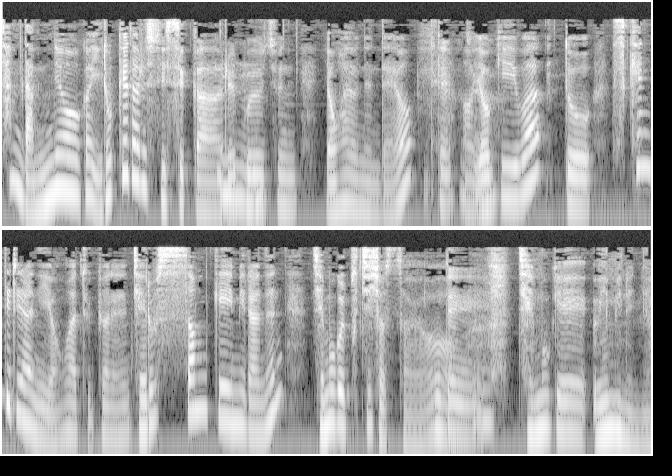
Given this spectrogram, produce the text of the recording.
참 남녀가 이렇게 다를 수 있을까를 음. 보여준 영화였는데요. 네, 어. 여기와 또 스캔들이라는 이 영화 두 편에는 제로섬 게임이라는 제목을 붙이셨어요. 네. 제목의 의미는요?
